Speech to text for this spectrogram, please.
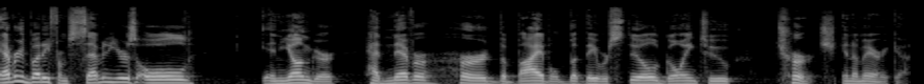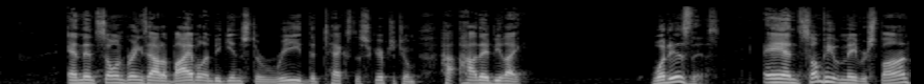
everybody from 70 years old and younger had never heard the Bible, but they were still going to church in America. And then someone brings out a Bible and begins to read the text of Scripture to them, how, how they'd be like, What is this? And some people may respond,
